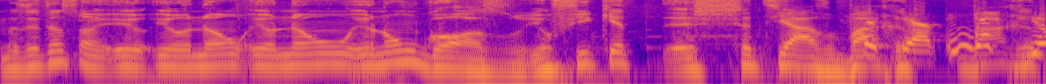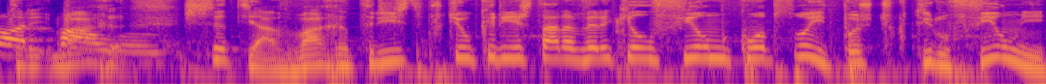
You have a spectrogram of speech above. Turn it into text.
Mas atenção, eu, eu, não, eu, não, eu não gozo, eu fico é, é, chateado, barra, Chateado. É barra, pior, tri- barra- chateado, barra triste, porque eu queria estar a ver aquele filme com a pessoa e depois discutir o filme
